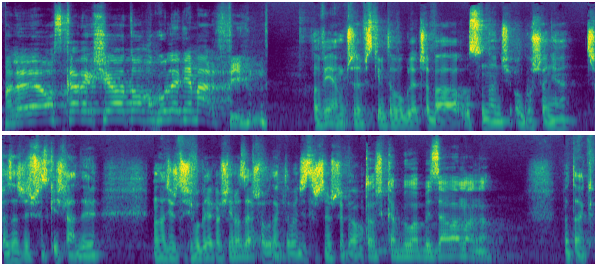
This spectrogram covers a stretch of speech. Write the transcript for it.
Ale Oskarek się o to w ogóle nie martwi. No wiem, przede wszystkim to w ogóle trzeba usunąć ogłoszenie. Trzeba zacząć wszystkie ślady. Mam nadzieję, że to się w ogóle jakoś nie rozeszło, bo tak to będzie straszny przypał. Tośka byłaby załamana. No tak.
